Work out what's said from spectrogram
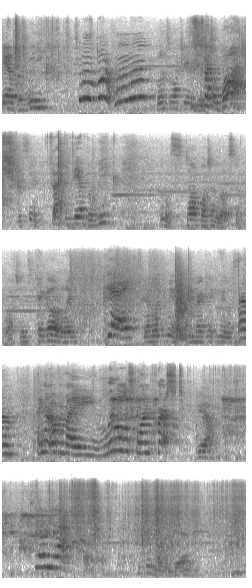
Damn for a week. She won't bark, Mama. Let's watch This is like a watch. Let's see. It's the day of the week. Oh, a stopwatch. I love stopwatches. Okay, go, Emily. Okay. Emily, come here. Come here, Mary Kate, come here. Let's Um, I'm gonna open my littlest one first. Yeah. She only laughs. This is mom and dad.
